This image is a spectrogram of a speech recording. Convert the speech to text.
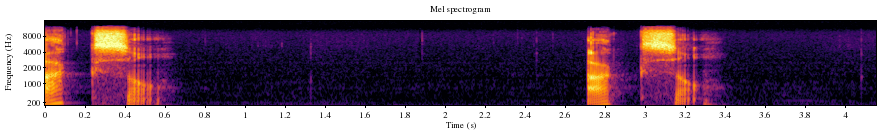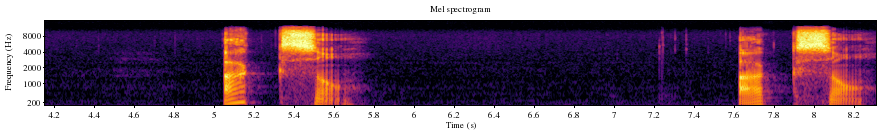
accent, accent, accent, accent.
